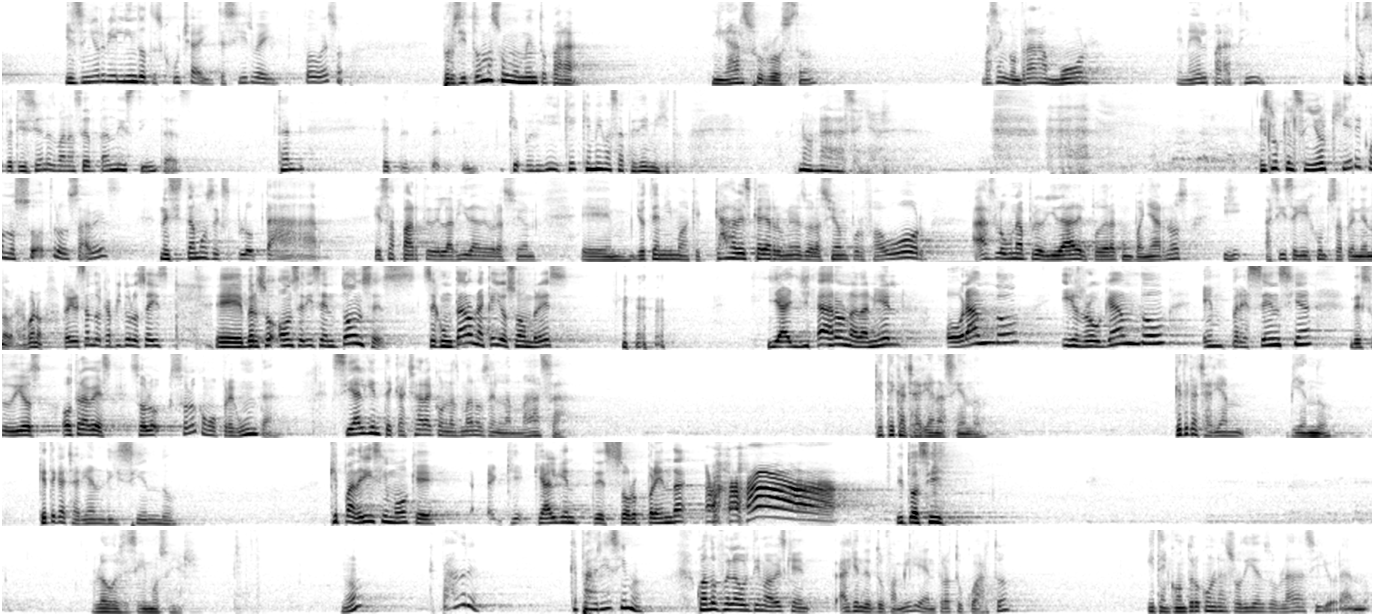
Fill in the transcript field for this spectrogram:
Y el Señor bien lindo te escucha y te sirve y todo eso. Pero si tomas un momento para mirar su rostro, vas a encontrar amor en Él para ti. Y tus peticiones van a ser tan distintas. Tan, eh, eh, ¿qué, ¿qué, me ibas a pedir, mijito? No, nada, Señor. Es lo que el Señor quiere con nosotros, ¿sabes? Necesitamos explotar esa parte de la vida de oración. Em, yo te animo a que cada vez que haya reuniones de oración, por favor, hazlo una prioridad el poder acompañarnos y así seguir juntos aprendiendo a orar. Bueno, regresando al capítulo 6, eh, verso 11 dice, entonces se juntaron aquellos hombres y hallaron a Daniel orando y rogando en presencia de su Dios. Otra vez, solo, solo como pregunta, si alguien te cachara con las manos en la masa, ¿qué te cacharían haciendo? ¿Qué te cacharían viendo? ¿Qué te cacharían diciendo? Qué padrísimo que, que, alguien te sorprenda. Y tú así. Luego le seguimos, Señor. ¿No? Qué padre. Qué padrísimo. ¿Cuándo fue la última vez que alguien de tu familia entró a tu cuarto y te encontró con las rodillas dobladas y llorando?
